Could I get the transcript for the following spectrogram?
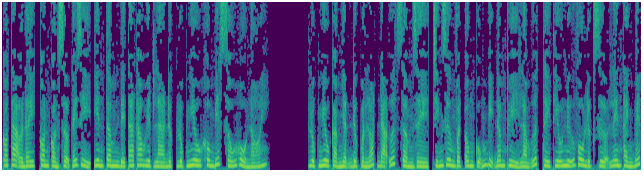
Có ta ở đây, con còn sợ cái gì, yên tâm để ta thao huyệt là được, Lục Nghiêu không biết xấu hổ nói. Lục Nghiêu cảm nhận được quần lót đã ướt rầm rề, chính dương vật ông cũng bị đâm thủy làm ướt, thấy thiếu nữ vô lực dựa lên thành bếp,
